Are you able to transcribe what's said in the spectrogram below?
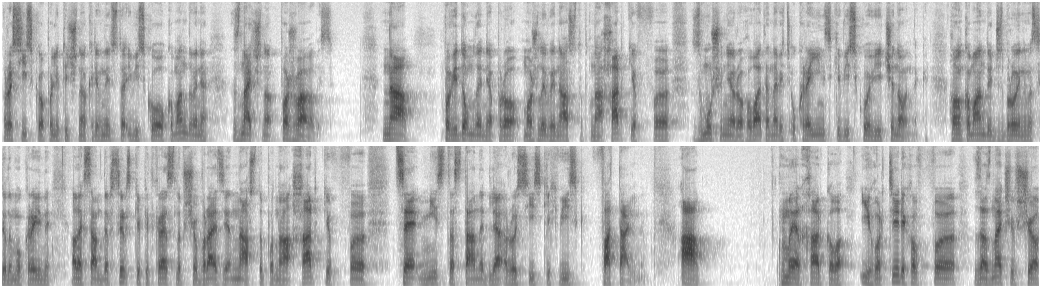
російського політичного керівництва і військового командування значно пожвавилися. На повідомлення про можливий наступ на Харків е, змушені реагувати навіть українські військові чиновники. Головнокомандуюч збройними силами України Олександр Сирський підкреслив, що в разі наступу на Харків е, це місто стане для російських військ фатальним. А Мер Харкова Ігор Терехов е, зазначив, що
